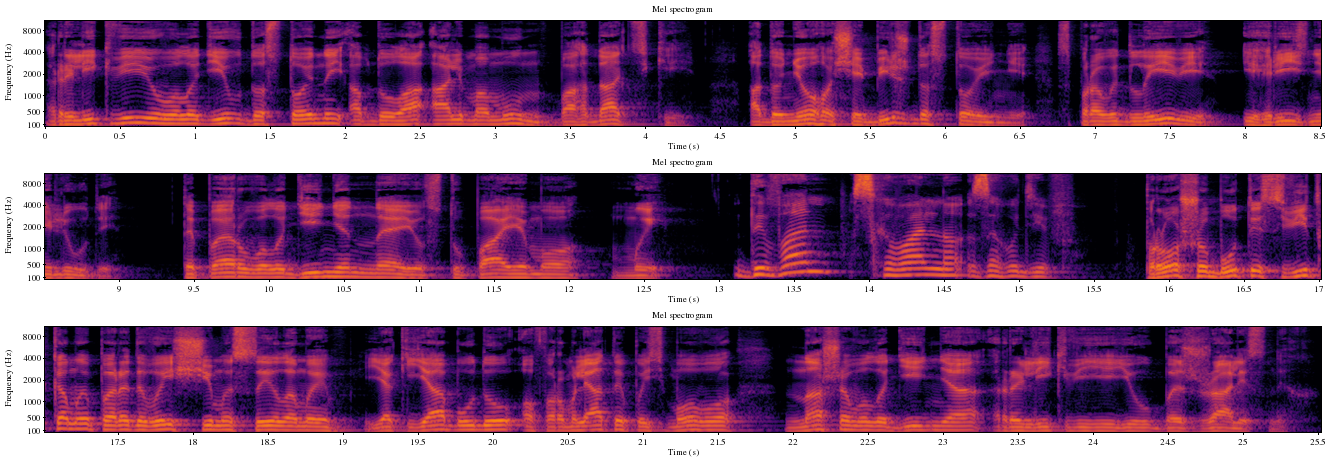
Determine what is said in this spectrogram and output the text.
реліквією володів достойний Абдула Аль-Мамун Багдадський, а до нього ще більш достойні, справедливі і грізні люди. Тепер у володіння нею вступаємо ми. Диван схвально загудів. Прошу бути свідками перед вищими силами, як я буду оформляти письмово наше володіння реліквією безжалісних.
